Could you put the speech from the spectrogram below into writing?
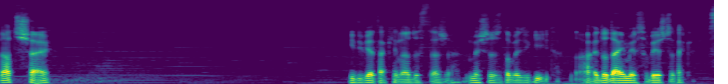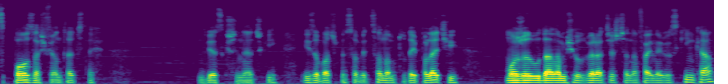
Na trzech. I dwie takie na Jesterze. Myślę, że to będzie git. Ale dodajmy sobie jeszcze tak spoza świątecznych dwie skrzyneczki i zobaczmy sobie, co nam tutaj poleci. Może uda nam się uzbierać jeszcze na fajnego skinka.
